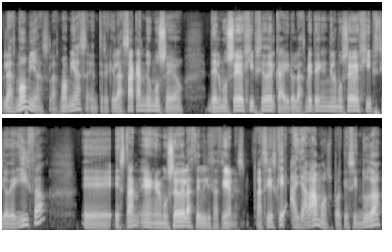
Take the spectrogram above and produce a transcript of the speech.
las momias. Las momias, entre que las sacan de un museo, del Museo Egipcio del Cairo, las meten en el Museo Egipcio de Giza, eh, están en el Museo de las Civilizaciones. Así es que allá vamos, porque sin duda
